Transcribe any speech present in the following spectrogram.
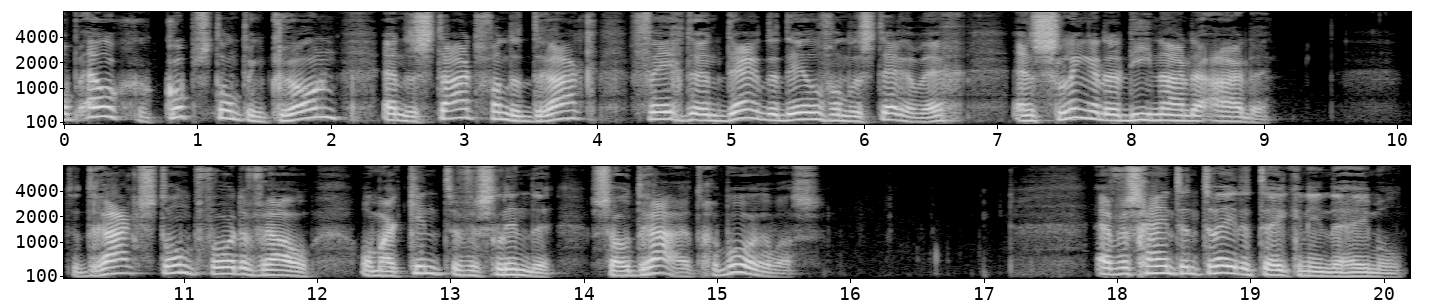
Op elke kop stond een kroon en de staart van de draak veegde een derde deel van de sterren weg en slingerde die naar de aarde. De draak stond voor de vrouw om haar kind te verslinden zodra het geboren was. Er verschijnt een tweede teken in de hemel.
